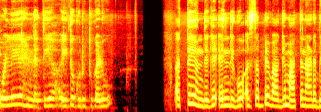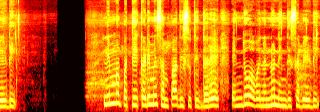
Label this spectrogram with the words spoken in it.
ಒಳ್ಳೆಯ ಹೆಂಡತಿಯ ಐದು ಗುರುತುಗಳು. ಅತ್ತೆಯೊಂದಿಗೆ ಎಂದಿಗೂ ಅಸಭ್ಯವಾಗಿ ಮಾತನಾಡಬೇಡಿ. ನಿಮ್ಮ ಪತಿ ಕಡಿಮೆ ಸಂಪಾದಿಸುತ್ತಿದ್ದರೆ ಎಂದೂ ಅವನನ್ನು ನಿಂದಿಸಬೇಡಿ.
